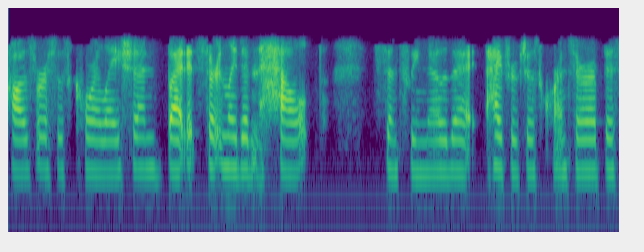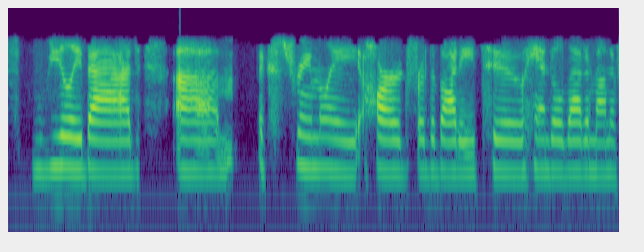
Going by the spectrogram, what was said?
cause versus correlation, but it certainly didn't help since we know that high fructose corn syrup is really bad. Um, extremely hard for the body to handle that amount of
